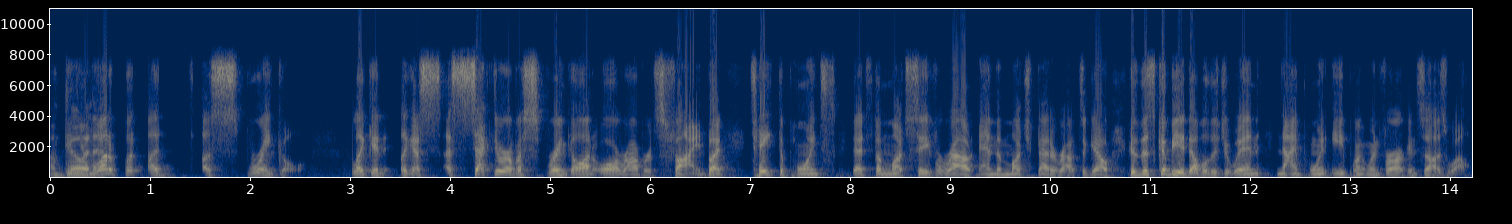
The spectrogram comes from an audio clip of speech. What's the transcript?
I'm doing you it. want to put a, a sprinkle like a like a, a sector of a sprinkle on Oral Roberts, fine. But take the points. That's the much safer route and the much better route to go because this could be a double digit win, nine point, eight point win for Arkansas as well.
